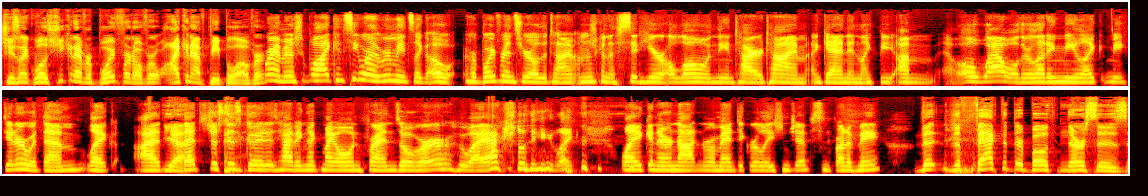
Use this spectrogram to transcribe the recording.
She's like, well, she can have her boyfriend over. I can have people over. Right. I'm just, well, I can see where the roommate's like, oh, her boyfriend's here all the time. I'm just gonna sit here alone the entire time again and like be um oh wow, well they're letting me like make dinner with them. Like I Yeah. that's just as good as having like my own friends over who I actually like like and are not in romantic relationships in front of me. the the fact that they're both nurses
